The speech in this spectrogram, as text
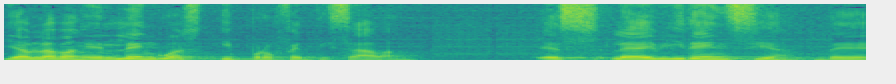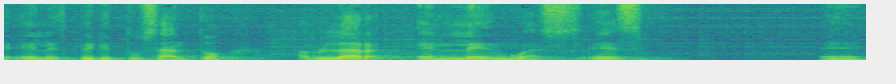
y hablaban en lenguas y profetizaban. Es la evidencia del Espíritu Santo hablar en lenguas. Es, eh,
